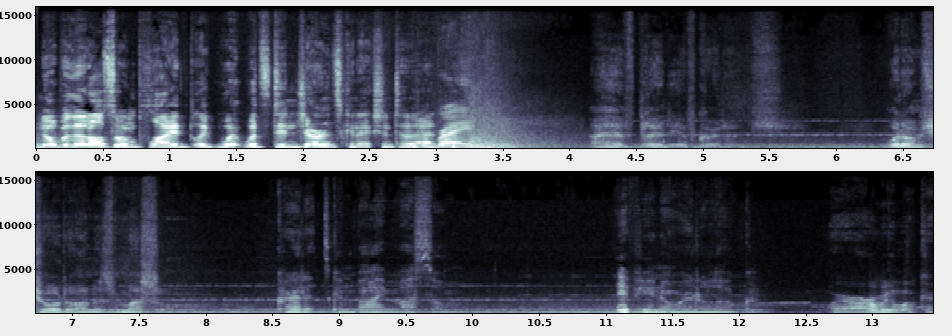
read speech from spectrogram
No, but that also implied like what? What's Din Djarin's connection to that? Right. I have plenty of credits. What I'm short on is muscle. Credits can buy muscle. If you know where to look. Where are we looking?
